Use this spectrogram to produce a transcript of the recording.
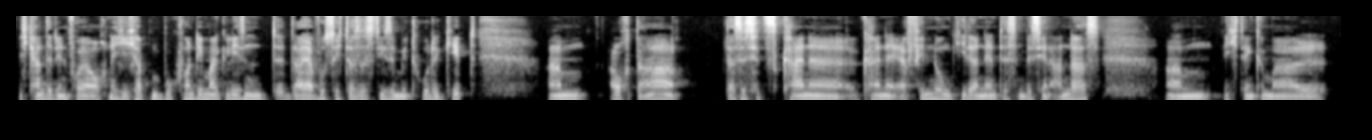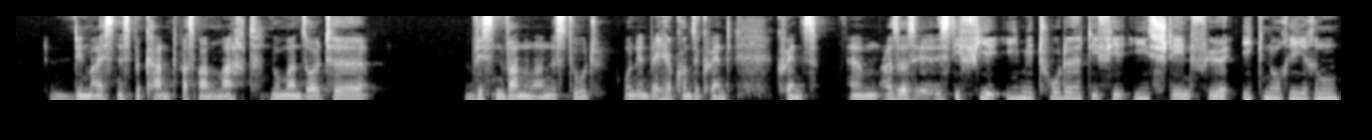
Ich kannte den vorher auch nicht. Ich habe ein Buch von dem mal gelesen und äh, daher wusste ich, dass es diese Methode gibt. Ähm, auch da, das ist jetzt keine, keine Erfindung. Jeder nennt es ein bisschen anders. Ähm, ich denke mal, den meisten ist bekannt, was man macht. Nur man sollte wissen, wann man es tut und in welcher Konsequenz. Ähm, also es ist die 4I-Methode. Die 4 Is stehen für ignorieren,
